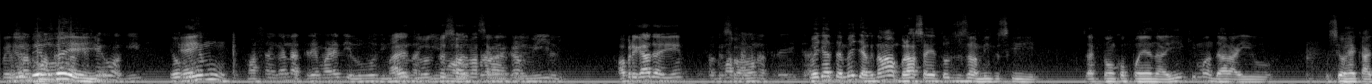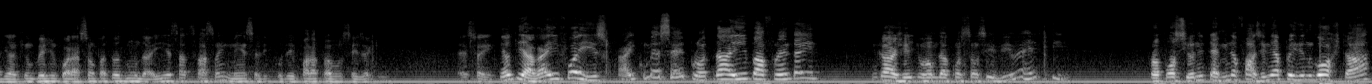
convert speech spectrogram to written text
pedreiro eu mesmo ganhei. Eu Quem? mesmo. Massangana 3, Maré de Luz. Maré de Luz, pessoal de Massangana 3. Obrigado aí, pessoal. 3, tá? Obrigado também, Diego. Dá um abraço aí a todos os amigos que já estão acompanhando aí, que mandaram aí o, o seu recadinho aqui. Um beijo no coração para todo mundo aí. É satisfação imensa de poder falar para vocês aqui. É isso aí. Eu, Tiago, aí foi isso. Aí comecei, pronto. Daí para frente, aí engajei no ramo da construção civil e a gente proporciona e termina fazendo e aprendendo a gostar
